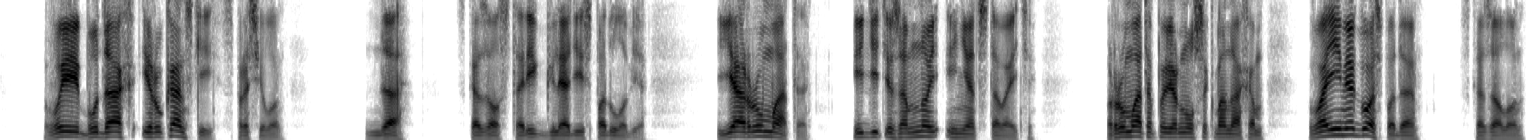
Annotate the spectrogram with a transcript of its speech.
— Вы Будах и Руканский? — спросил он. — Да, — сказал старик, глядя из-под лобья. — Я Румата. Идите за мной и не отставайте. Румата повернулся к монахам — «Во имя Господа!» — сказал он.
